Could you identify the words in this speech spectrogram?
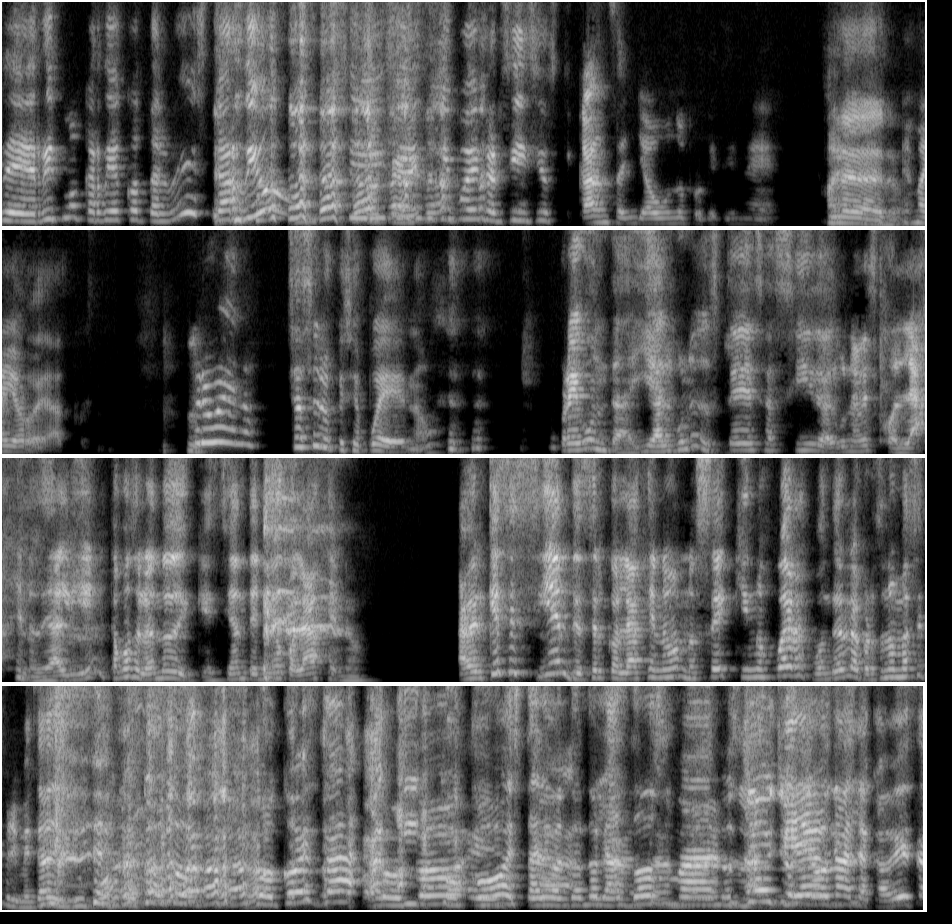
de ritmo cardíaco tal vez, cardio. Sí, sí, ese tipo de ejercicios que cansan ya uno porque tiene, Claro. es mayor de edad. pues. Pero bueno, se hace lo que se puede, ¿no? Pregunta, ¿y alguno de ustedes ha sido alguna vez colágeno de alguien? Estamos hablando de que sí han tenido colágeno. A ver, ¿qué se siente ser colágeno? No sé, ¿quién nos puede responder? La persona más experimentada del grupo. Coco está, Aquí Coco está levantando las dos levantando manos, las las piernas, la cabeza,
